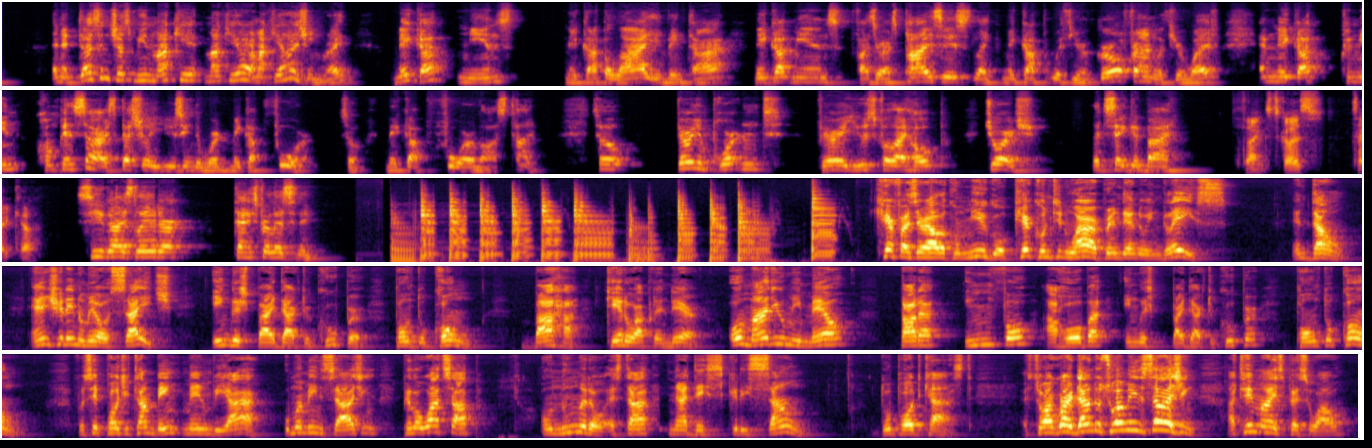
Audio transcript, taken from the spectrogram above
and it doesn't just mean maqui- maquiar, maquiagem, right? Makeup means make up a lie, inventar. Makeup means fazer as pazes, like make up with your girlfriend, with your wife, and makeup could mean compensar, especially using the word make up for. So make up for lost time. So very important, very useful, I hope. George, let's say goodbye. Thanks, guys. Take care. See you guys later. Thanks for listening. Quer fazer aula comigo? Quer continuar aprendendo inglês? Então, entre no meu site englishbydrcooper.com barra quero aprender ou mande um e-mail para info arroba englishbydrcooper.com Você pode também me enviar uma mensagem pelo WhatsApp. O número está na descrição do podcast. Estou aguardando sua mensagem. Até mais, pessoal.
